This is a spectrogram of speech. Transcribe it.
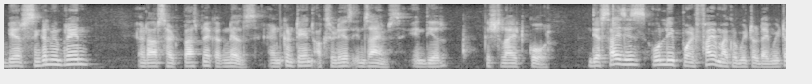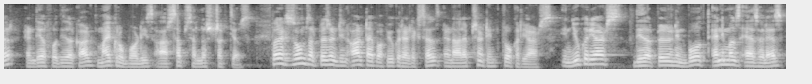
bear single membrane and are cytoplasmic organelles and contain oxidase enzymes in their crystallite core. Their size is only 0.5 micrometer diameter and therefore these are called microbodies or subcellular structures. Peroxisomes are present in all type of eukaryotic cells and are absent in prokaryotes. In eukaryotes, these are present in both animals as well as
